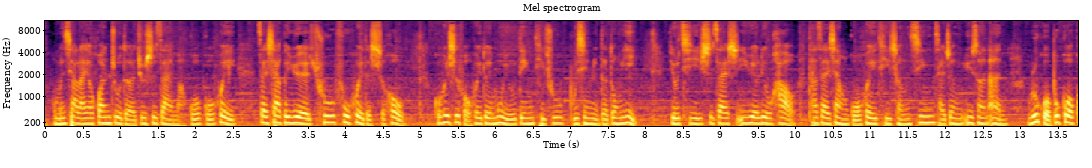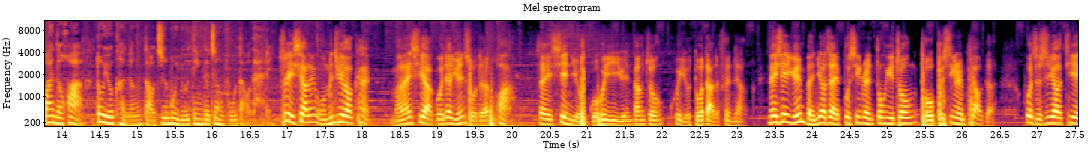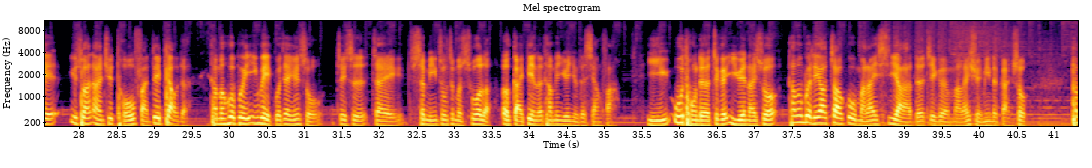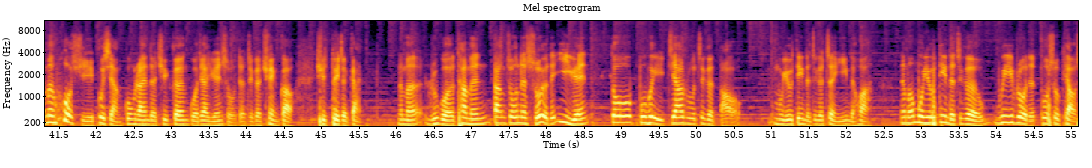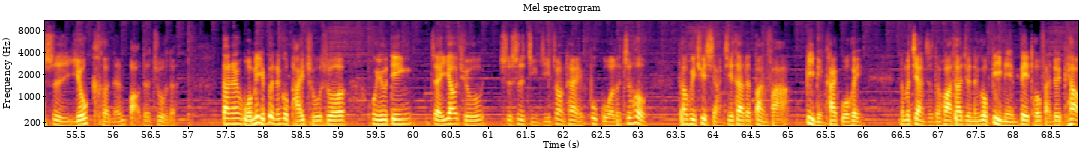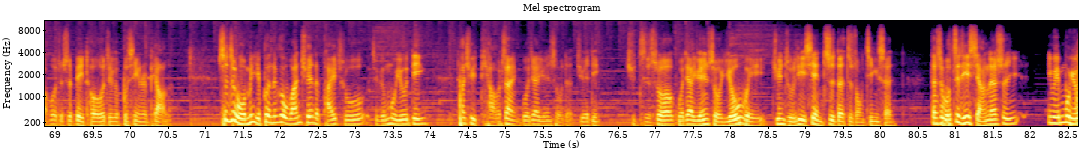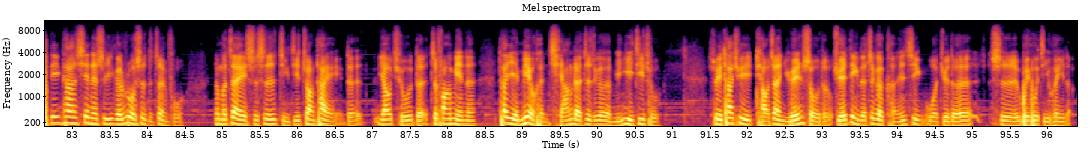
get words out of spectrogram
我们下来要关注的就是在马国国会在下个月初复会的时候，国会是否会对穆尤丁提出不信任的动议？尤其是在十一月六号，他在向国会提成新财政预算案，如果不过关的话，都有可能导致穆尤丁的政府倒台。所以下来我们就要看。马来西亚国家元首的话，在现有国会议员当中会有多大的分量？那些原本要在不信任动议中投不信任票的，或者是要借预算案去投反对票的，他们会不会因为国家元首这次在声明中这么说了，而改变了他们原有的想法？以乌统的这个议员来说，他们为了要照顾马来西亚的这个马来选民的感受，他们或许不想公然的去跟国家元首的这个劝告去对着干。那么，如果他们当中呢所有的议员都不会加入这个倒穆尤丁的这个阵营的话，那么穆尤丁的这个微弱的多数票是有可能保得住的。当然，我们也不能够排除说穆尤丁在要求实施紧急状态不果了之后，他会去想其他的办法避免开国会。那么这样子的话，他就能够避免被投反对票，或者是被投这个不信任票了。甚至我们也不能够完全的排除这个穆尤丁，他去挑战国家元首的决定，去指说国家元首有违君主立宪制的这种精神。但是我自己想呢，是因为穆尤丁他现在是一个弱势的政府，那么在实施紧急状态的要求的这方面呢，他也没有很强的这这个民意基础，所以他去挑战元首的决定的这个可能性，我觉得是微乎其微的。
